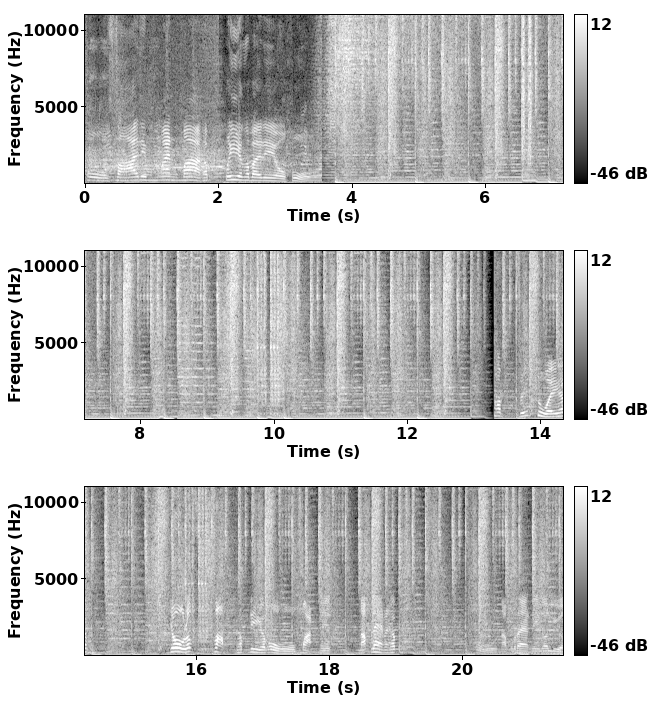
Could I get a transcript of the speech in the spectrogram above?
โอ้ซ้ายนี่แม่นมากครับเปรี้ยงเข้าไปนี่โอ้โหช็อตสวยๆครับ โยกแล้ว สับครับนี่ครับโอ้โหหมัดเนี่ยนับแรกนะครับโอ้นับแรกนี่ก็เหลือ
